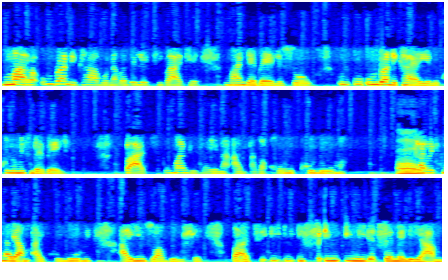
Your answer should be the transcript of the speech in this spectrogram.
Mara umntwana ekhabo nababelethi bakhe mandebele. So umntwana ekhaya yena ukhuluma isindebele. But umandisa yena ak- akakhoni ukukhuluma. Oh. I-character yami ayikhulumi ayizwa kuhle. But i- i- i- i- immediate family yami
